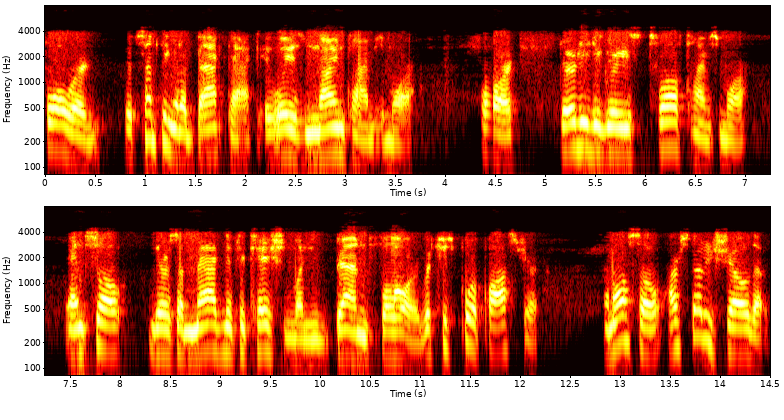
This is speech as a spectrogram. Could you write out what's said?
forward with something in a backpack, it weighs nine times more, or 30 degrees, 12 times more. And so there's a magnification when you bend forward, which is poor posture. And also, our studies show that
